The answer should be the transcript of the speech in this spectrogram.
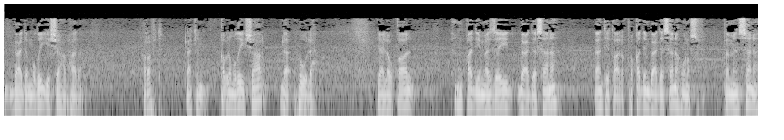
بعد مضي الشهر هذا. عرفت؟ لكن قبل مضي الشهر لا هو له. يعني لو قال إن قدم زيد بعد سنة أنت طالق. فقدم بعد سنة ونصف فمن سنة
